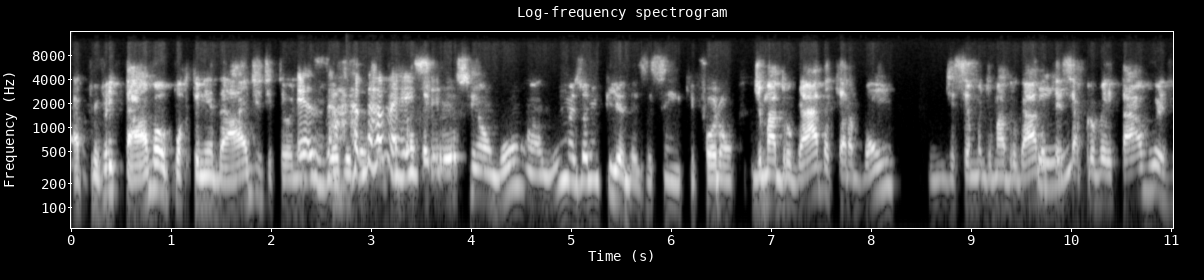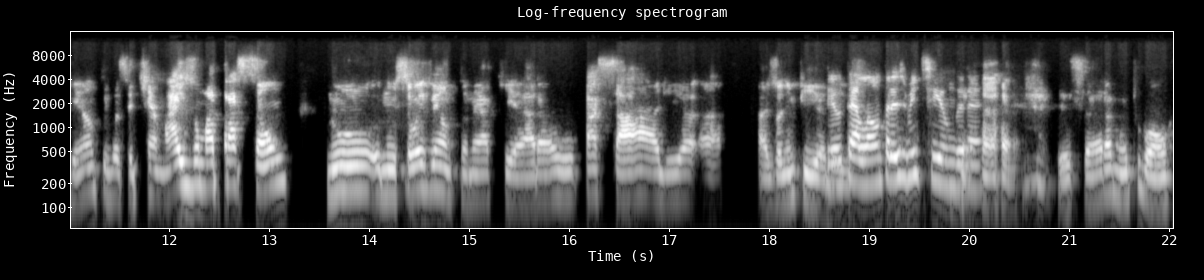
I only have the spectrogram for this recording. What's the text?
aproveitava a oportunidade de ter Olimpíadas. Exatamente. Isso em algum, algumas Olimpíadas, assim, que foram de madrugada, que era bom de ser de madrugada, Sim. que se aproveitava o evento e você tinha mais uma atração no, no seu evento, né? Que era o passar ali a, a, as Olimpíadas. E o telão transmitindo, né? Isso era muito bom.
